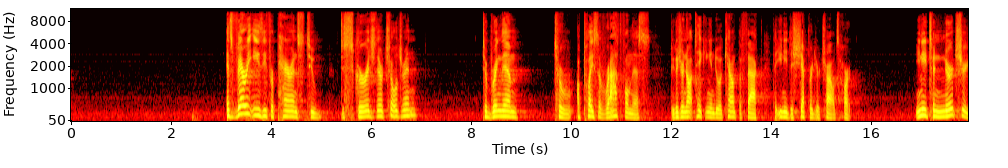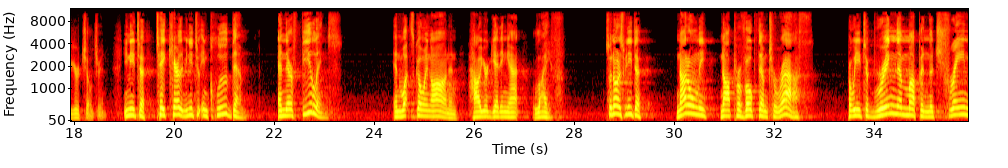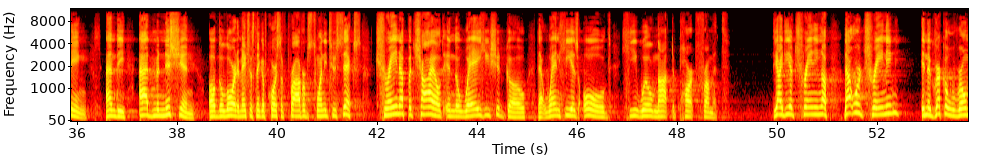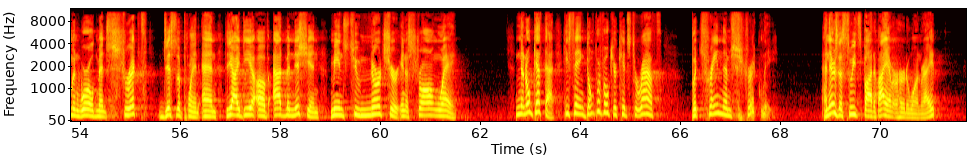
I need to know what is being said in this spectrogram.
It's very easy for parents to discourage their children, to bring them to a place of wrathfulness because you're not taking into account the fact that you need to shepherd your child's heart. You need to nurture your children. You need to take care of them. You need to include them and their feelings and what's going on and how you're getting at life. So notice we need to not only not provoke them to wrath, but we need to bring them up in the training and the admonition of the Lord. It makes us think, of course, of Proverbs 22, 6. Train up a child in the way he should go, that when he is old, he will not depart from it. The idea of training up, that word training in the Greco-Roman world meant strict discipline. And the idea of admonition means to nurture in a strong way. Now, don't get that. He's saying, don't provoke your kids to wrath, but train them strictly. And there's a sweet spot if I ever heard of one, right?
